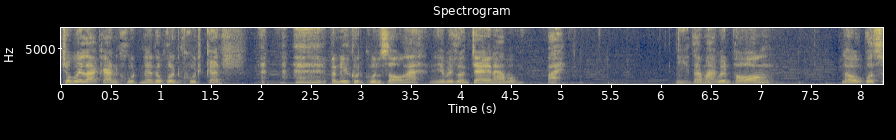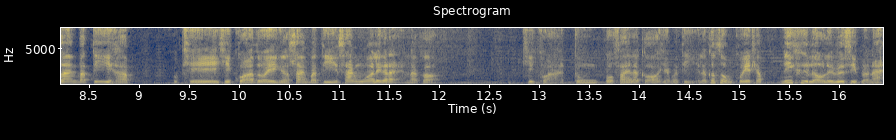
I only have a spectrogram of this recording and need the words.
ช่วงเวลาการขุดนะทุกคนขุดกัน ตอนนี้ขุดคูณสองอะอย่าไปสนใจนะครับผมไป นี่ตามหาเพื่อนพ้อง แล้วก็กดสร้างปาร์ตี้ครับ โอเค คลิกขวาตัวเองก็สร้างปาร์ตี้ สร้างมั่วเลยก็ได้ แล้วก็คลิกขวาตรงโปรไฟล์แล้วก็ออกจากปาร์ตี้ แล้วก็ส่งเควสครับ นี่คือเราเลเวลสิบแล้วนะ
